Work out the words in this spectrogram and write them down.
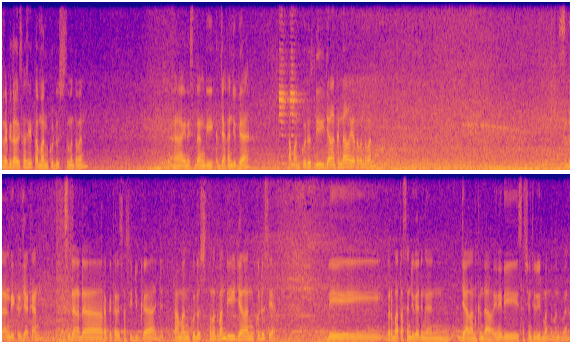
revitalisasi Taman Kudus, teman-teman. Nah, ini sedang dikerjakan juga Taman Kudus di Jalan Kendal ya, teman-teman. Sedang dikerjakan, sedang ada revitalisasi juga Taman Kudus, teman-teman di Jalan Kudus ya. Di berbatasan juga dengan Jalan Kendal. Ini di Stasiun Sudirman, teman-teman.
